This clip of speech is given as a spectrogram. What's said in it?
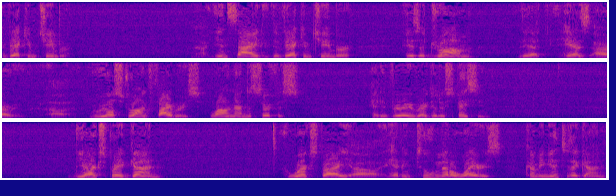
vacuum chamber. Uh, inside the vacuum chamber is a drum that has our uh, real strong fibers wound on the surface at a very regular spacing. The arc spray gun works by uh, having two metal wires coming into the gun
